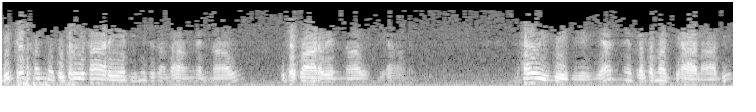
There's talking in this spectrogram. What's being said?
විකල්පන කුසල විහාරයේ පිණිස සඳහන් වෙන්නා වූ උපකාර වෙන්නා වූ ධාන. භවවිශේෂයේ කියන්නේ ප්‍රථම ධානාදී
